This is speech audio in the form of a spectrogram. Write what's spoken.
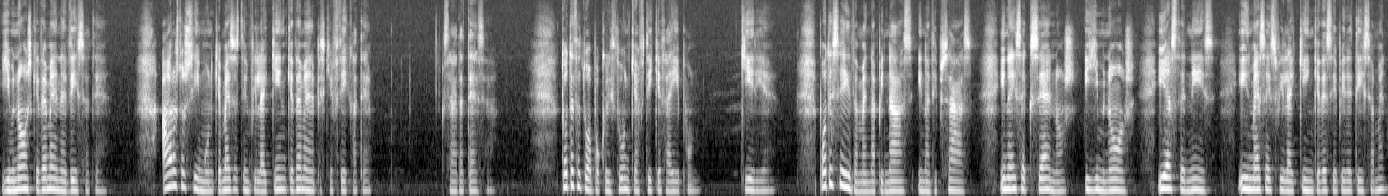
Γυμνός και δεν με ενεδίσατε. Άρρωστος ήμουν και μέσα στην φυλακή και δεν με επισκεφθήκατε. 44. Τότε θα του αποκριθούν και αυτοί και θα είπουν «Κύριε, πότε σε είδαμε να πεινάς ή να διψάς ή να είσαι ξένος ή γυμνός ή ασθενής ή μέσα εις φυλακή και δεν σε υπηρετήσαμε»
